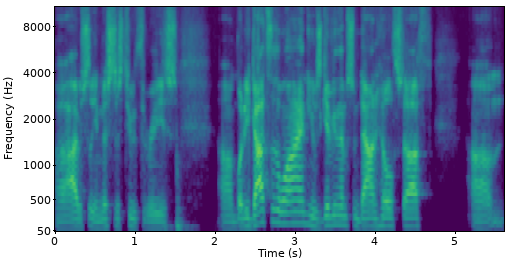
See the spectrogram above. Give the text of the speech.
Uh, obviously, he missed his two threes, um, but he got to the line. He was giving them some downhill stuff. Um,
